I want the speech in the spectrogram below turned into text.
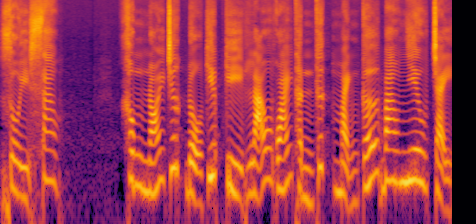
Rồi sao? Không nói trước độ kiếp kỳ lão quái thần thức mạnh cỡ bao nhiêu chạy.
